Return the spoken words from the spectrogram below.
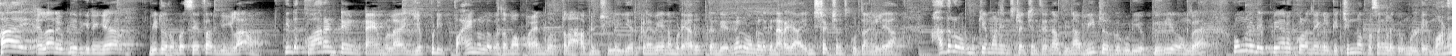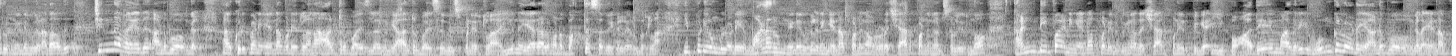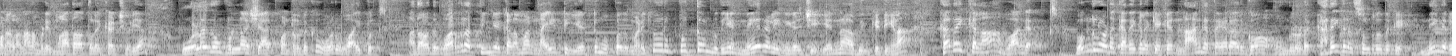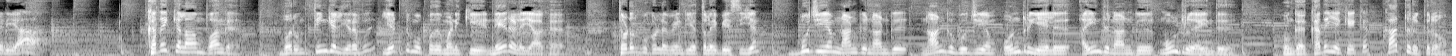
Hi எல்லோரும் எப்படி இருக்கிறீங்க? வீட்டில் ரொம்ப சேஃபாக இருக்கீங்களா? இந்த குவாரண்டைன் டைமில் எப்படி பயனுள்ள விதமாக பயன்படுத்தலாம் அப்படின்னு சொல்லி ஏற்கனவே நம்முடைய அருத்தந்தையர்கள் உங்களுக்கு நிறையா இன்ஸ்ட்ரக்ஷன்ஸ் கொடுத்தாங்க இல்லையா? அதில் ஒரு முக்கியமான இன்ஸ்ட்ரக்ஷன்ஸ் என்ன அப்படின்னா வீட்டில் இருக்கக்கூடிய பெரியவங்க உங்களுடைய பேர குழந்தைங்களுக்கு சின்ன பசங்களுக்கு உங்களுடைய மலரும் நினைவுகள் அதாவது சின்ன வயது அனுபவங்கள். குறிப்பாக நீங்கள் என்ன பண்ணிருக்கலாம்னா ஆல்ட்ரு பாய்ஸில் நீங்கள் ஆல்ட்ரு பாய் சர்வீஸ் பண்ணிருக்கலாம். இன்னும் ஏராளமான பக்த சபைகள் இருந்திருக்கலாம். இப்படி உங்களுடைய மலரும் நினைவுகள் நீங்கள் என்ன பண்ணுங்க? அவங்களோட ஷேர் பண்ணுங்கன்னு சொல்லியிருந்தோம். கண்டிப்பாக நீங்கள் என்ன பண்ணியிருப்பீங்க அதை ஷேர் பண்ணியிருப்பீங்க இப்போ அதே மாதிரி உங்களுடைய அனுபவங்களை என்ன பண்ணலாம்னா நம்முடைய மாதா தொலைக்காட்சி வழியாக உலகம் ஃபுல்லாக ஷேர் பண்ணுறதுக்கு ஒரு வாய்ப்பு. அதாவது வர்ற திங்கக்கிழமை நைட்டு எட்டு முப்பது மணிக்கு ஒரு புத்தம் புதிய நேரலை நிகழ்ச்சி. என்ன அப்படின்னு கேட்டிங்கன்னா கதைக்கெல்லாம் வாங்க. உங்களோட கதைகளை கேட்க நாங்கள் தயாராக இருக்கோம். உங்களோட கதைகளை சொல்கிறதுக்கு நீங்கள் ரெடியா கதைக்கெல்லாம் வாங்க. வரும் திங்கள் இரவு எட்டு முப்பது மணிக்கு நேரலையாக. தொடர்பு கொள்ள வேண்டிய தொலைபேசி எண் பூஜ்ஜியம் நான்கு நான்கு நான்கு பூஜ்ஜியம் ஒன்று ஏழு ஐந்து நான்கு மூன்று ஐந்து. உங்க கதையை கேட்க காத்திருக்கிறோம்.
